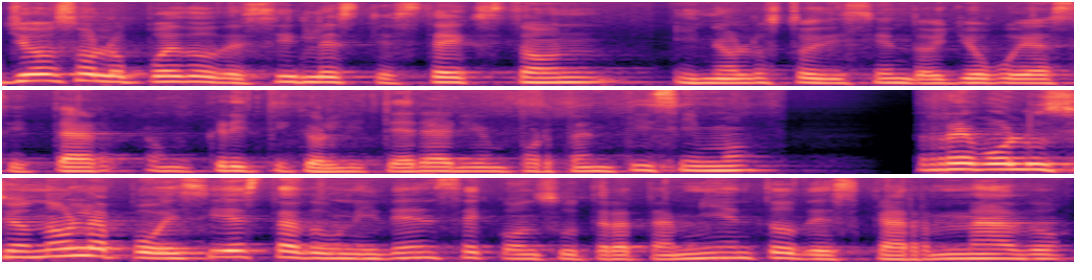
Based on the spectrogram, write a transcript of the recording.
Yo solo puedo decirles que Sexton, y no lo estoy diciendo yo, voy a citar a un crítico literario importantísimo, revolucionó la poesía estadounidense con su tratamiento descarnado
